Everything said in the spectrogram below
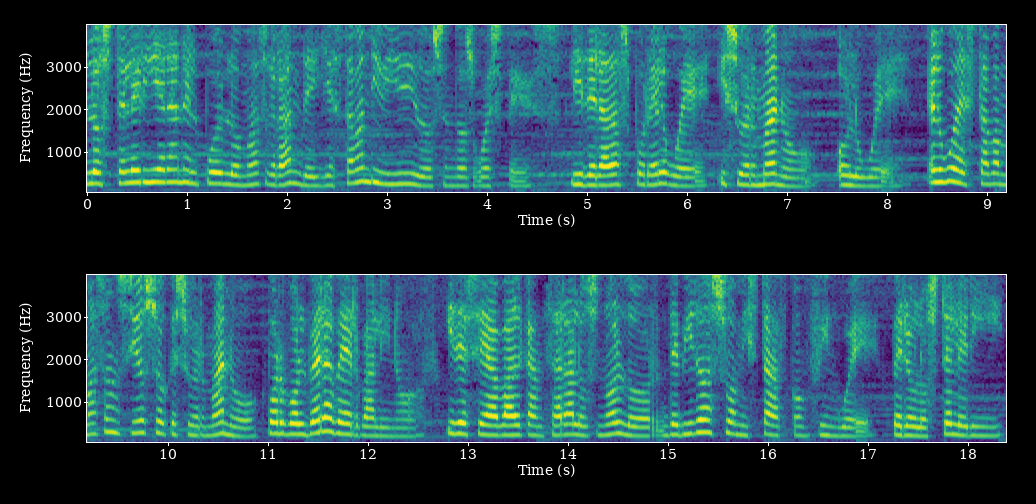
Los Teleri eran el pueblo más grande y estaban divididos en dos huestes, lideradas por Elwe y su hermano Olwe. Elwe estaba más ansioso que su hermano por volver a ver Valinor y deseaba alcanzar a los Noldor debido a su amistad con Finwë, pero los Teleri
